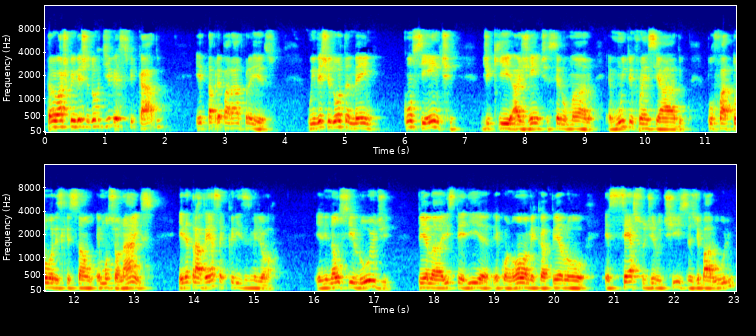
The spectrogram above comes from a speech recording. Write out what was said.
Então, eu acho que o investidor diversificado ele está preparado para isso. O investidor também consciente de que a gente, ser humano, é muito influenciado por fatores que são emocionais, ele atravessa crises melhor. Ele não se ilude pela histeria econômica, pelo excesso de notícias, de barulho,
